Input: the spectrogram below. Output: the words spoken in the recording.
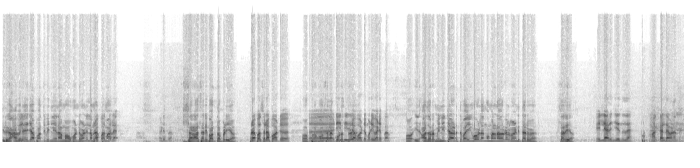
இதுக்கு அவரேஜாக பத்து மில்லியன் ஆமாம் ஒவ்வொன்று இல்லை மொத்தமாக சராசரி பத்து அப்படியா? ப்ரொபோசலை போட்டு அ கொடுத்து- போட்டு முடிவெடுப்பேன் ஓ அதோட மினிட்டாக எடுத்து வைங்கோ இளங்குமரன் அவர்கள் வேண்டி தருவார். சரியா? எல்லாரும் சேர்ந்து தான் மக்கள்கிட்ட வணக்கம்.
